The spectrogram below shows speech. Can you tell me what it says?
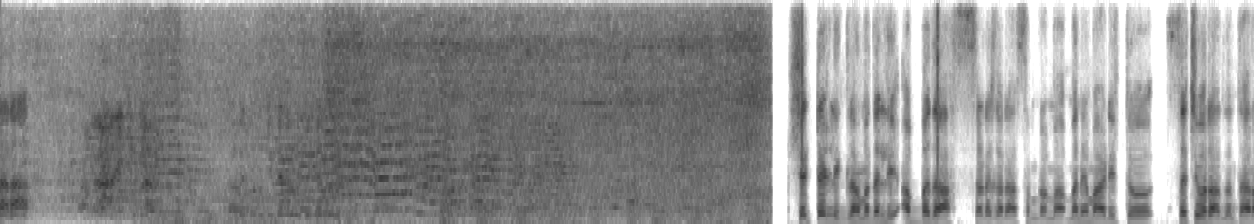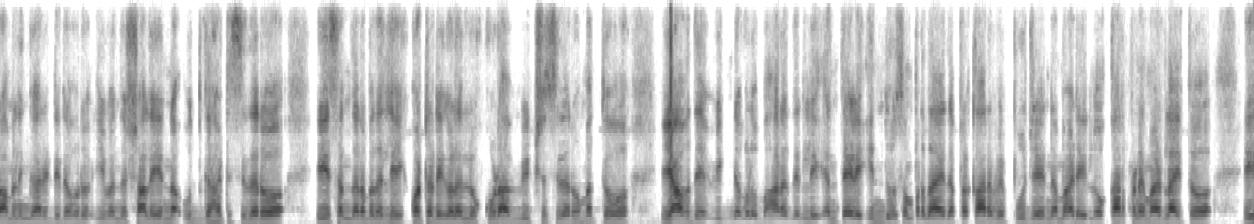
না না ಶೆಟ್ಟಳ್ಳಿ ಗ್ರಾಮದಲ್ಲಿ ಹಬ್ಬದ ಸಡಗರ ಸಂಭ್ರಮ ಮನೆ ಮಾಡಿತ್ತು. ಸಚಿವರಾದಂತಹ ರಾಮಲಿಂಗಾರೆಡ್ಡಿರವರು ಈ ಒಂದು ಶಾಲೆಯನ್ನ ಉದ್ಘಾಟಿಸಿದರು. ಈ ಸಂದರ್ಭದಲ್ಲಿ ಕೊಠಡಿಗಳಲ್ಲೂ ಕೂಡ ವೀಕ್ಷಿಸಿದರು ಮತ್ತು ಯಾವುದೇ ವಿಘ್ನಗಳು ಬಾರದಿರಲಿ ಅಂತೇಳಿ ಹಿಂದೂ ಸಂಪ್ರದಾಯದ ಪ್ರಕಾರವೇ ಪೂಜೆಯನ್ನ ಮಾಡಿ ಲೋಕಾರ್ಪಣೆ ಮಾಡಲಾಯಿತು. ಈ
